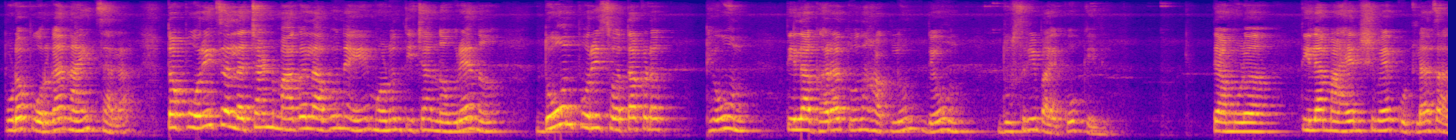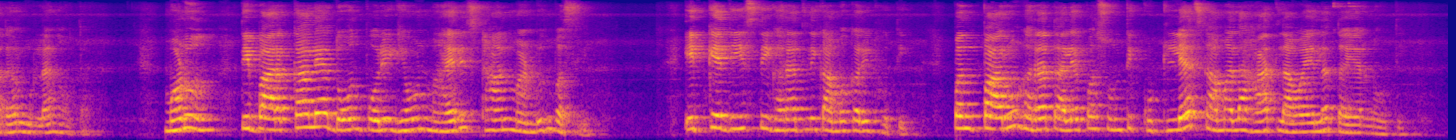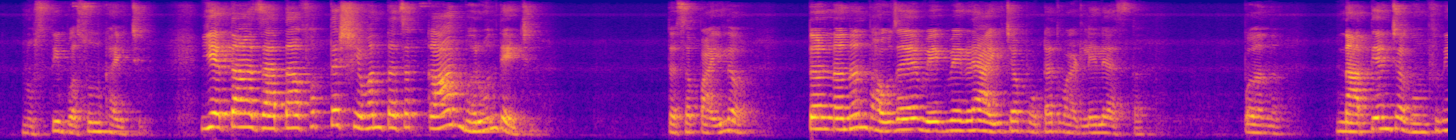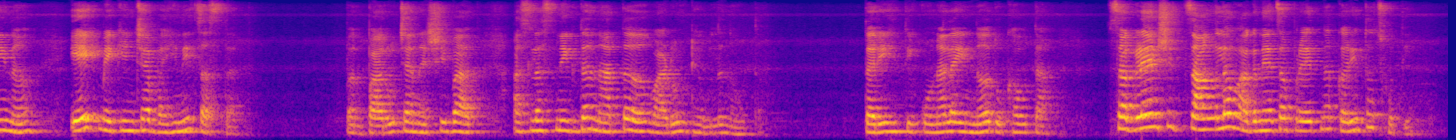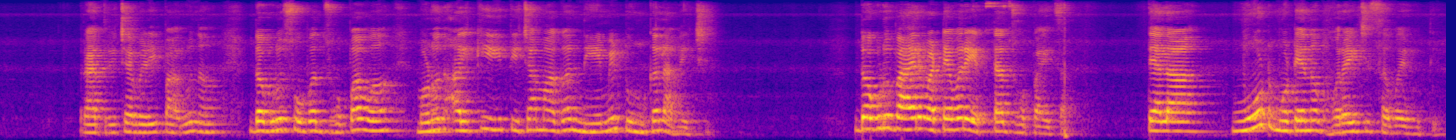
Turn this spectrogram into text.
पुढं पोरगा नाहीच झाला. तर पोरीचं लचांड मागं लागू नये म्हणून तिच्या नवऱ्यानं दोन पोरी स्वतःकडं ठेवून तिला घरातून हाकलून देऊन दुसरी बायको केली. त्यामुळं तिला माहेरशिवाय कुठलाच आधार उरला नव्हता. म्हणून ती बारकाल्या दोन पोरी घेऊन माहेरीच ठाण मांडून बसली. इतके दिस ती घरातली कामं करीत होती. पण पारू घरात आल्यापासून ती कुठल्याच कामाला हात लावायला तयार नव्हती. नुसती बसून खायची. येता जाता फक्त शेवंताचं कान भरून द्यायची. तसं पाहिलं तर ननन भाऊजाया वेगवेगळ्या आईच्या पोटात वाढलेल्या असतात. पण नात्यांच्या गुंफणीनं एकमेकींच्या बहिणीच असतात. पण पारूच्या नशिबात असलं स्निग्ध नातं वाढून ठेवलं नव्हतं. तरीही ती कोणालाही न दुखवता सगळ्यांशी चांगलं वागण्याचा प्रयत्न करीतच होती. रात्रीच्या वेळी पारूनं दगडूसोबत झोपावं म्हणून अलकी तिच्या मागं नेहमी टुमकं लावायची. दगडू बाहेर वाट्यावर एकटाच झोपायचा. त्याला मोठमोठ्यानं घोरायची सवय होती.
